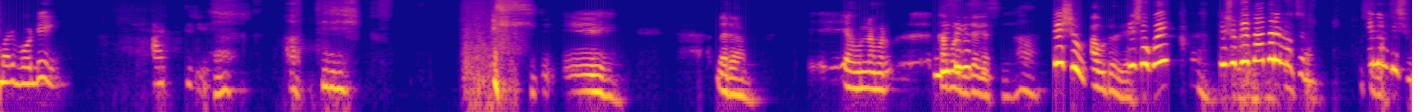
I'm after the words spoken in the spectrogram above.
আমার বডি আটত্রিশ। হ্যাঁ? আটত্রিশ। ম্যাডাম এখন আমার কাপড় ভিজে গেছে হ্যাঁ। টিস্যু? আউট হয়ে গেছে। টিস্যু কই? টিস্যু দিয়ে তাড়াতাড়ি মোচেন এনেন টিস্যু।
